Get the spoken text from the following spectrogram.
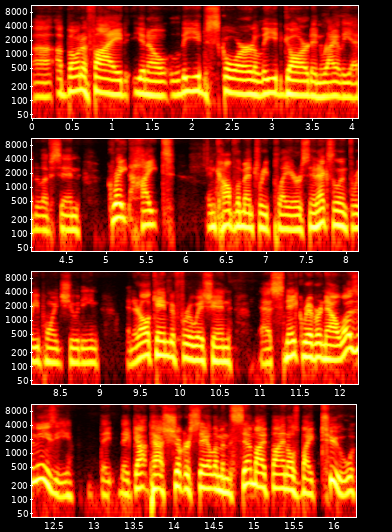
Uh, a bona fide, you know, lead scorer, lead guard in Riley Edlifson, great height and complementary players, and excellent three point shooting. And it all came to fruition as Snake River. Now, it wasn't easy. They, they got past Sugar Salem in the semifinals by two,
